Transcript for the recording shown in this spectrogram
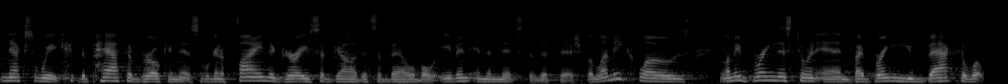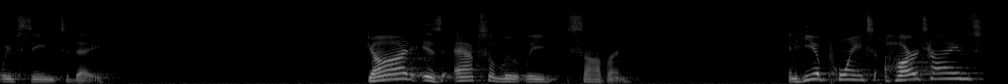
next week the path of brokenness. We're going to find the grace of God that's available even in the midst of the fish. But let me close, let me bring this to an end by bringing you back to what we've seen today. God is absolutely sovereign. And he appoints hard times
